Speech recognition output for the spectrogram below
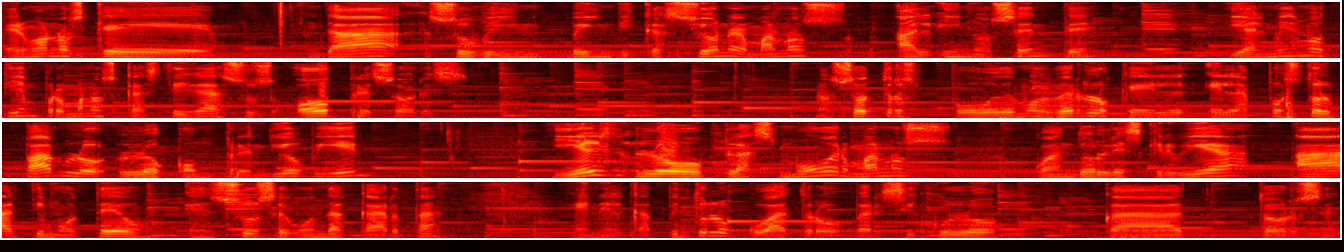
Hermanos, que da su vindicación, hermanos, al inocente y al mismo tiempo, hermanos, castiga a sus opresores. Nosotros podemos ver lo que el, apóstol Pablo lo comprendió bien y él lo plasmó, hermanos, cuando le escribía a Timoteo en su segunda carta, en el capítulo 4, versículo 14.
